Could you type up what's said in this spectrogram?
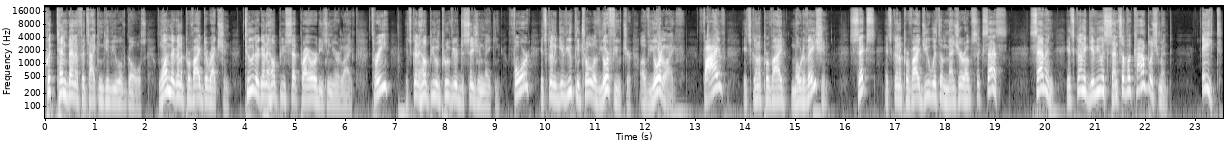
Quick 10 benefits I can give you of goals. One, they're going to provide direction. Two, they're going to help you set priorities in your life. Three, it's going to help you improve your decision making. Four, it's going to give you control of your future, of your life. Five, it's going to provide motivation. Six, it's going to provide you with a measure of success. Seven, it's going to give you a sense of accomplishment. Eight,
